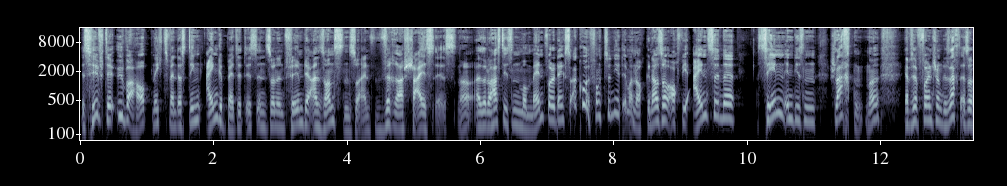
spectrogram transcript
es hilft dir überhaupt nichts, wenn das Ding eingebettet ist in so einen Film, der ansonsten so ein wirrer Scheiß ist. Ne? Also du hast diesen Moment, wo du denkst, ah cool, funktioniert immer noch. Genauso auch wie einzelne Szenen in diesen Schlachten. Ne? Ich habe es ja vorhin schon gesagt, also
